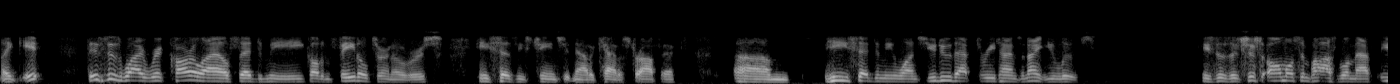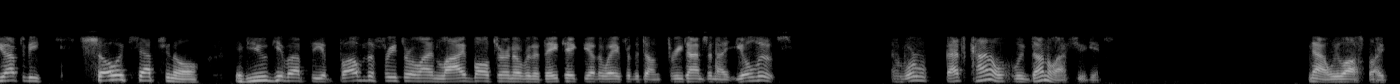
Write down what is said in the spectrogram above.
Like it. This is why Rick Carlisle said to me, he called them fatal turnovers. He says he's changed it now to catastrophic. Um, he said to me once, "You do that three times a night, you lose." He says it's just almost impossible in math. You have to be so exceptional if you give up the above the free throw line live ball turnover that they take the other way for the dunk three times a night, you'll lose. And we're that's kind of what we've done the last few games. Now we lost by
